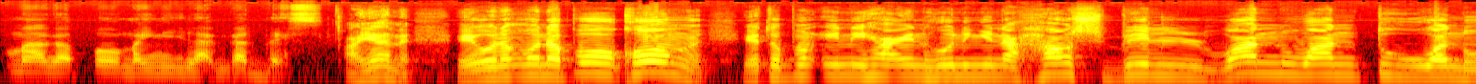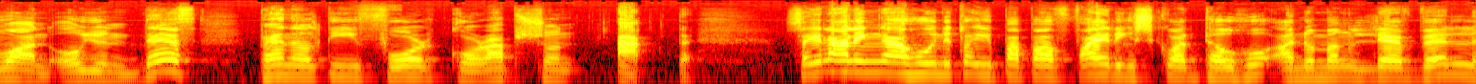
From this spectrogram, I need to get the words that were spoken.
umaga po, Maynila. God bless. Ayan. E unang-una po, Kong, ito pong inihain ho ninyo na House Bill 11211 o yung Death Penalty for Corruption Act. Sa ilalim nga ho nito, ipapa-firing squad daw ho, anumang level,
